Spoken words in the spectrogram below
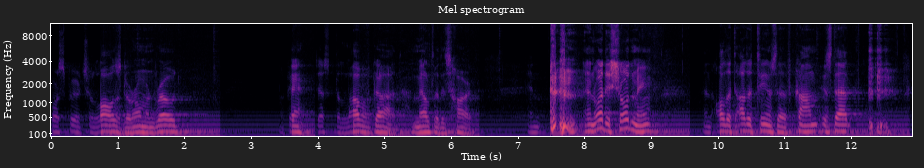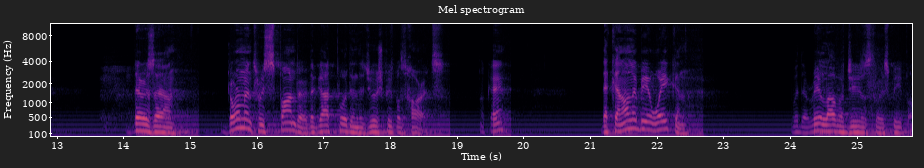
four spiritual laws, the Roman road, okay, just the love of God melted his heart. And, and what he showed me, and all the other teams that have come, is that there is a dormant responder that God put in the Jewish people's hearts, okay? That can only be awakened with the real love of Jesus for his people.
